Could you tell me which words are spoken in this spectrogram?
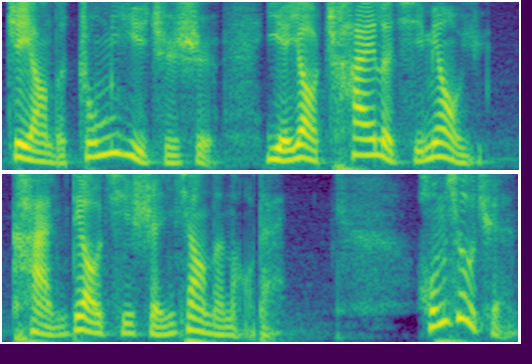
这样的忠义之士，也要拆了其庙宇，砍掉其神像的脑袋。洪秀全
